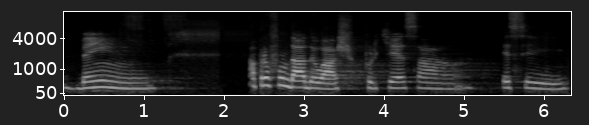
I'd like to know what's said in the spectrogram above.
bem aprofundado, eu acho, porque essa, esse,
